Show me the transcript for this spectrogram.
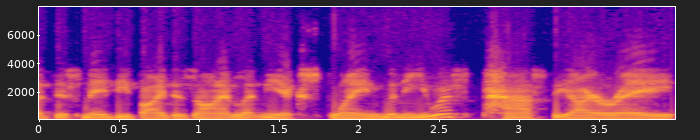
but this may be by design. Let me explain. When the U.S. passed the IRA,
